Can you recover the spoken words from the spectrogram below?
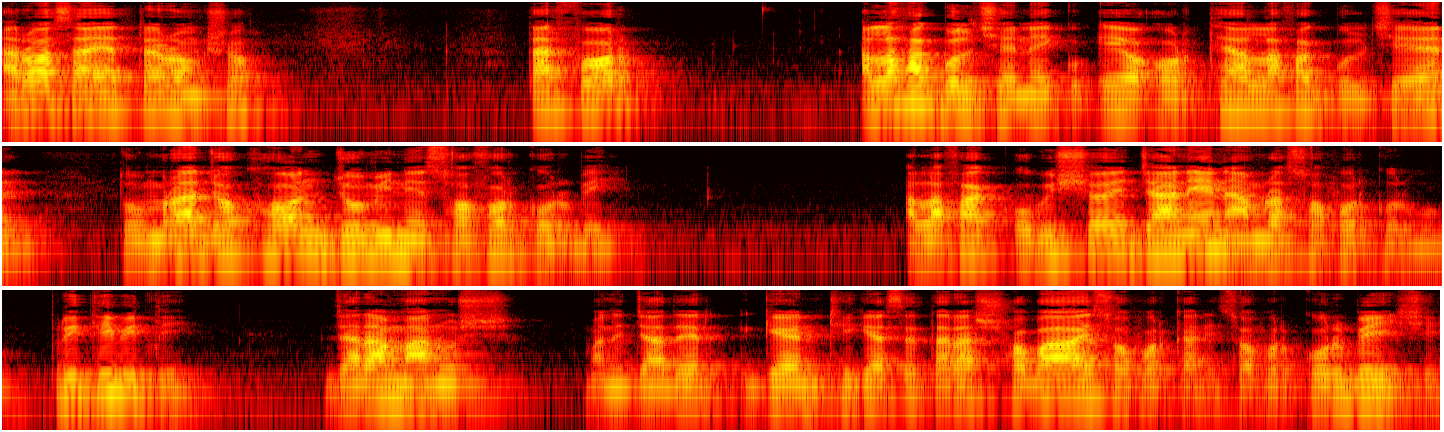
আরও আছে আয়াতটার অংশ তারপর আল্লাহাক বলছেন এই এই অর্থে আল্লাহাক বলছেন তোমরা যখন জমিনে সফর করবে আল্লাহাক অবশ্যই জানেন, আমরা সফর করব। পৃথিবীতে যারা মানুষ মানে যাদের জ্ঞান ঠিক আছে, তারা সবাই সফরকারী, সফর করবেই সে।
